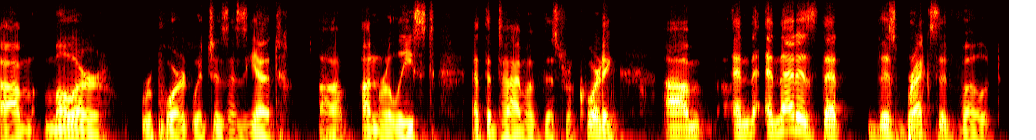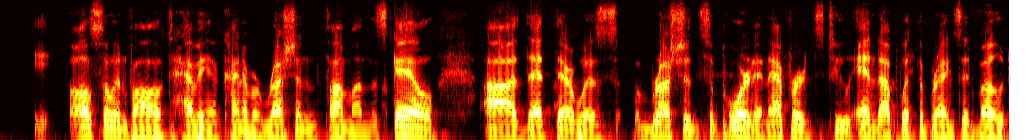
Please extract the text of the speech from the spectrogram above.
um, Mueller report, which is as yet uh, unreleased at the time of this recording, um, and and that is that this Brexit vote also involved having a kind of a Russian thumb on the scale. Uh, that there was Russian support and efforts to end up with the Brexit vote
